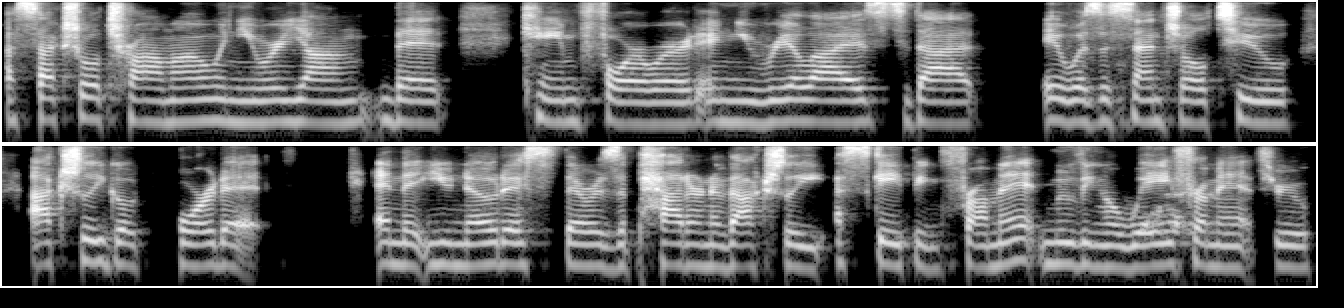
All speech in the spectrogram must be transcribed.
a sexual trauma when you were young that came forward and you realized that it was essential to actually go toward it and that you noticed there was a pattern of actually escaping from it, moving away from it through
